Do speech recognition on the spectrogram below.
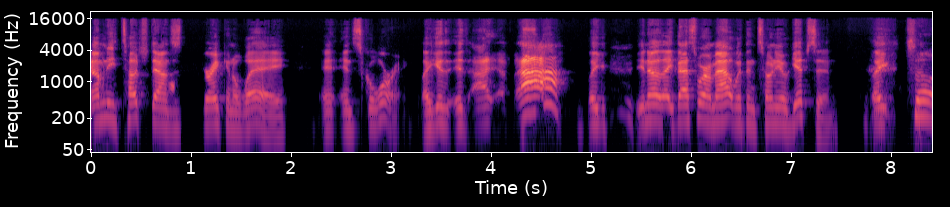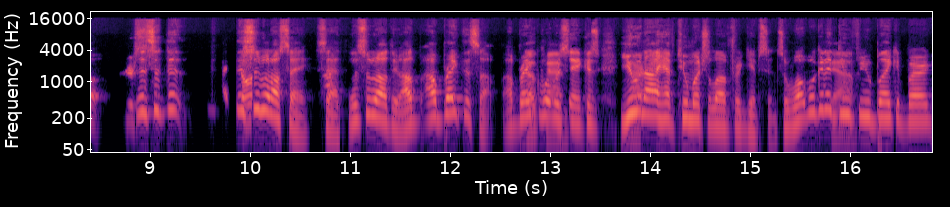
How many touchdowns is breaking away and, and scoring? Like it, it, I ah like you know like that's where I'm at with Antonio Gibson. Like so this is the this is what I'll say, Seth. This is what I'll do. I'll, I'll break this up. I'll break okay. what we're saying because you All and right. I have too much love for Gibson. So what we're gonna yeah. do for you, Blankenberg,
